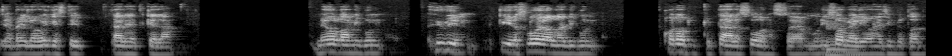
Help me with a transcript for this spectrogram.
ja meillä on oikeasti tällä hetkellä, me ollaan niin kuin hyvin, kiitos luojalle, niin kuin kotoutettu täällä Suomessa ja mun isoveli on esim. Tota,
